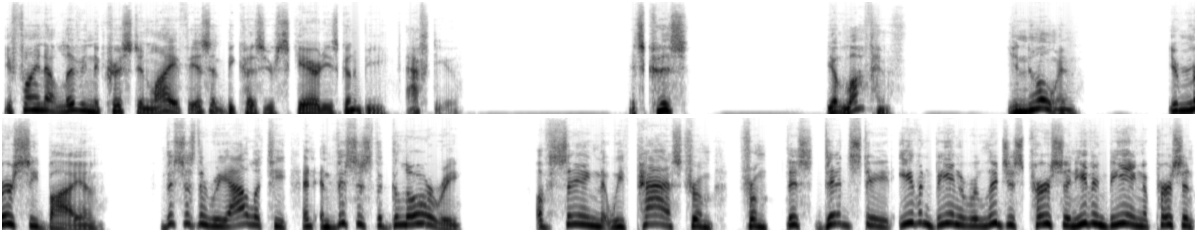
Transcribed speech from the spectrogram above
you find out living the Christian life isn't because you're scared he's going to be after you. It's because you love him. You know him. You're mercied by him. This is the reality, and, and this is the glory of saying that we've passed from, from this dead state, even being a religious person, even being a person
